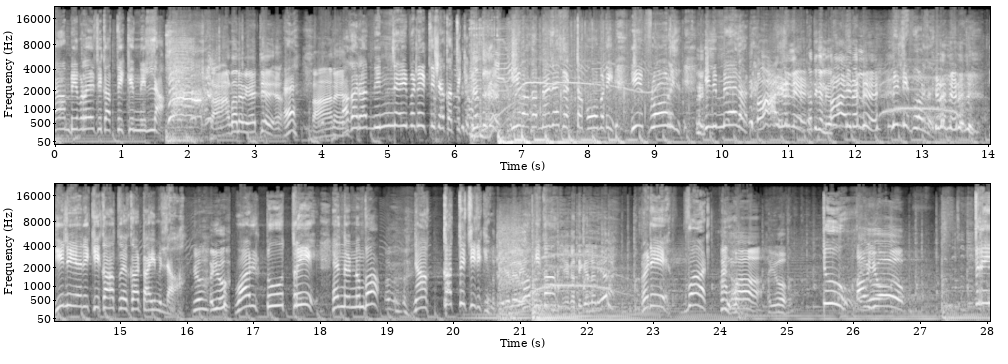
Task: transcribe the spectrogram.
ഞാൻ ബിവറേജ് കത്തിക്കുന്നില്ല. സാധനം ഏറ്റ് പകരം നിന്നെ ഇവിടെ കത്തിക്കും ഈ വക മെനകെട്ട കോമഡി ഈ ഫ്ലോറിൽ ഇനി മേലെ. ഇനി എനിക്ക് കാത്തു നിൽക്കാൻ ടൈമില്ല വൺ ടു ത്രീ എന്നെണ്ണുമ്പോ ഞാൻ കത്തിച്ചിരിക്കും. നോക്കിക്കോ. നീ കത്തിക്കല്ലേ റെഡി വൺ അയ്യോ. ടു അയ്യോ. ത്രീ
